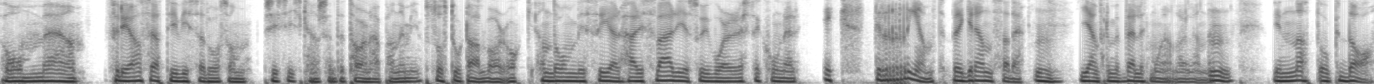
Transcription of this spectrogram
om, eh, för det jag har sett i vissa då som precis kanske inte tar den här pandemin på så stort allvar och ändå om vi ser här i Sverige så är våra restriktioner extremt begränsade jämfört med väldigt många andra länder. Mm. Det är natt och dag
